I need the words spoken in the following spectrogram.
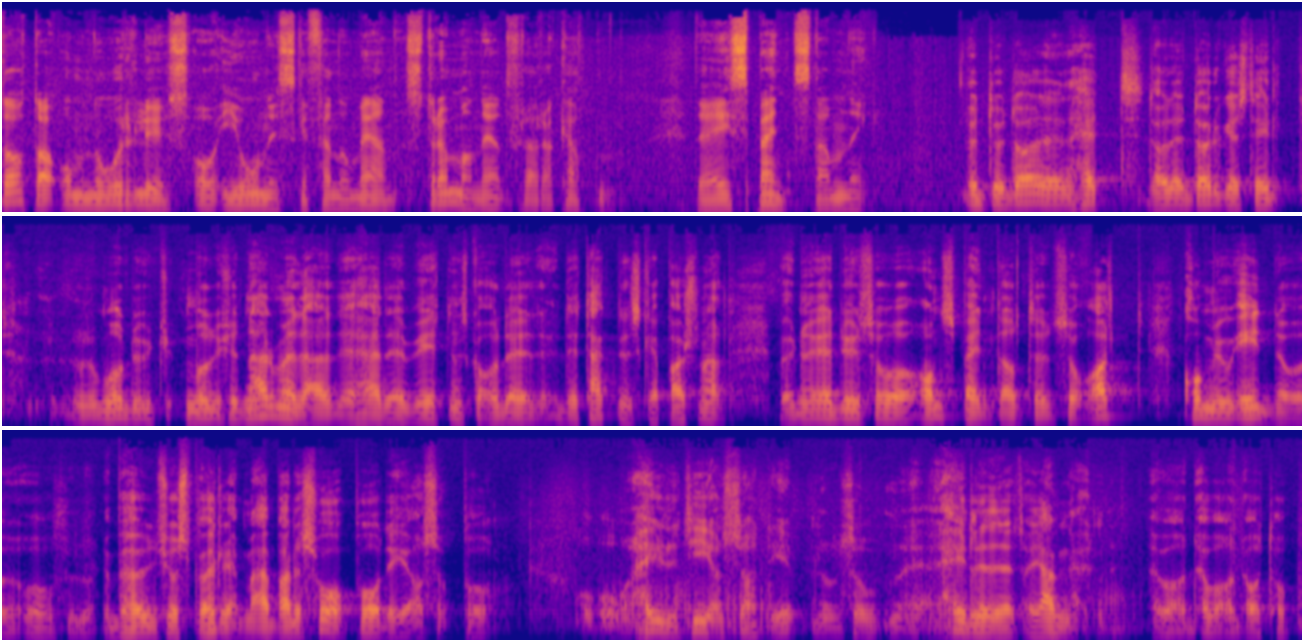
Data om nordlys og ioniske fenomen strømmer ned fra raketten. Det er ei spent stemning. Du, Da er det hett, da er det dørgestilt. Så må du, må du ikke nærme deg det her vitenskap og det, det tekniske personell. Men nå er du så anspent at så alt kommer jo inn. og, og Jeg behøvde ikke å spørre, men jeg bare så på dem. Altså, på, og, hele tida satt i så Hele dette gjengen. Det var, det var, da topp.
